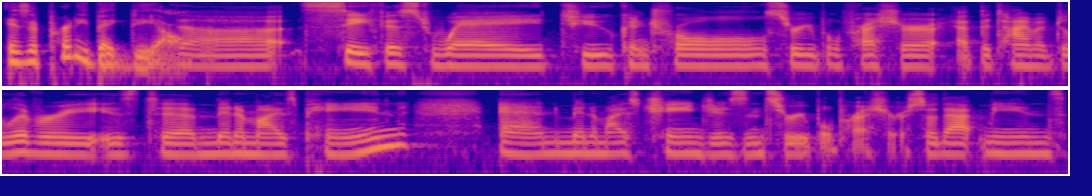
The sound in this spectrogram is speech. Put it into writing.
is a pretty big deal. The safest way to control cerebral pressure at the time of delivery is to minimize pain and minimize changes in cerebral pressure. So that means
